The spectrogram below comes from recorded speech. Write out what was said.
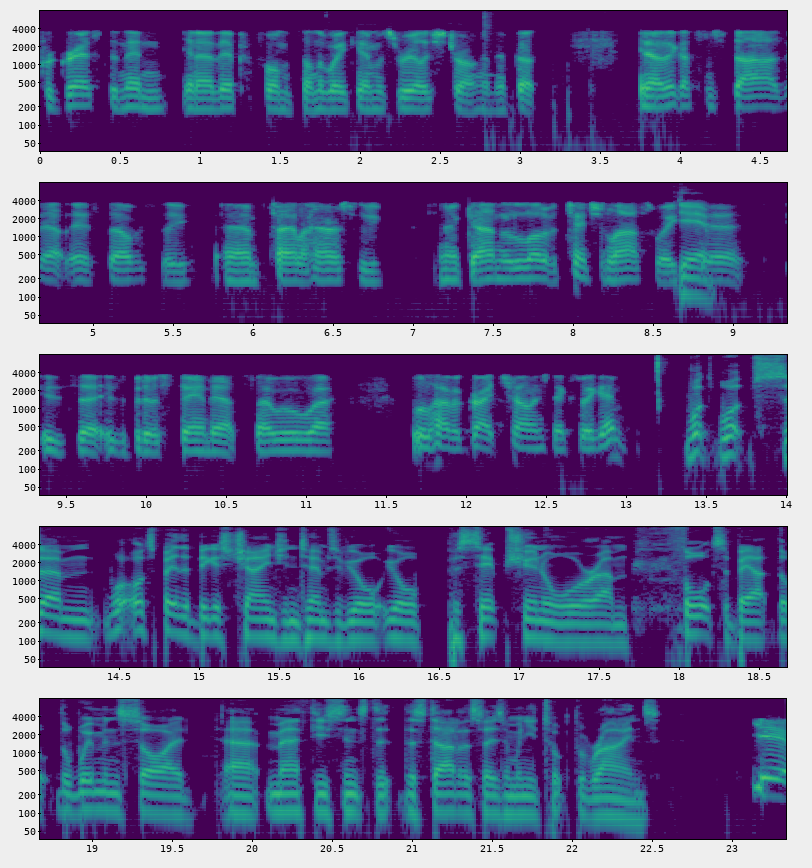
progressed. And then you know their performance on the weekend was really strong, and they've got you know they've got some stars out there. So obviously um, Tayla Harris, who you know garnered a lot of attention last week, yeah. uh, is uh, is a bit of a standout. So we'll uh, we'll have a great challenge next weekend. What, what's um, what, has been the biggest change in terms of your, your perception or um, thoughts about the, the women's side, uh, Matthew, since the, the start of the season when you took the reins? Yeah,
